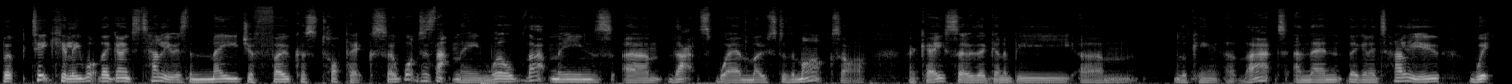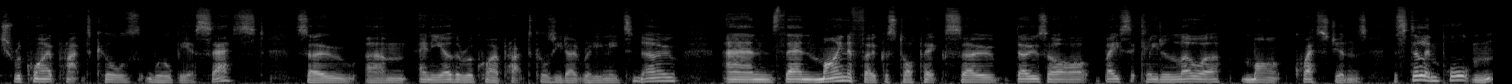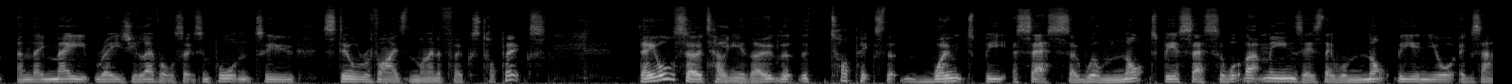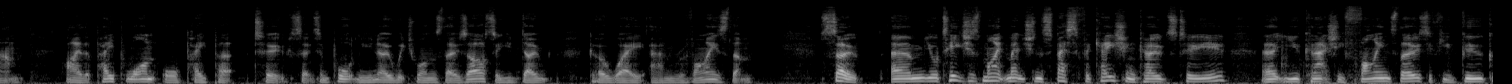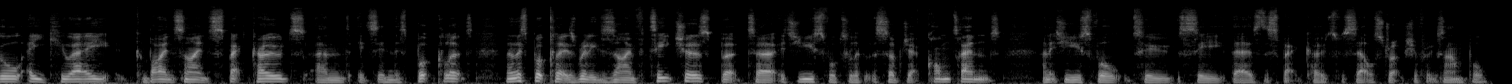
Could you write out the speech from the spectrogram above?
but particularly what they're going to tell you is the major focus topics. So what does that mean? Well, that means um, that's where most of the marks are. Okay, so they're going to be um, looking at that and then they're going to tell you which required practicals will be assessed. So um, any other required practicals you don't really need to know. And then minor focus topics so those are basically lower mark questions. They're still important and they may raise your level so it's important to still revise the minor focus topics they also are telling you, though, that the topics that won't be assessed, so will not be assessed. So, what that means is they will not be in your exam, either paper one or paper two. So, it's important you know which ones those are so you don't go away and revise them. So, um, your teachers might mention specification codes to you. Uh, you can actually find those if you Google AQA Combined Science Spec Codes, and it's in this booklet. Now, this booklet is really designed for teachers, but uh, it's useful to look at the subject content, and it's useful to see there's the spec codes for cell structure, for example,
